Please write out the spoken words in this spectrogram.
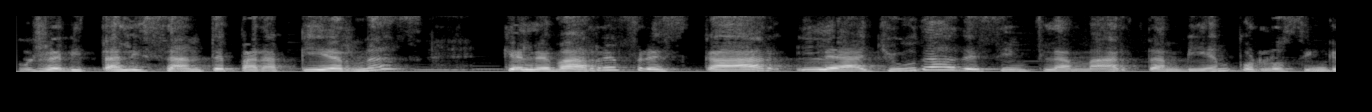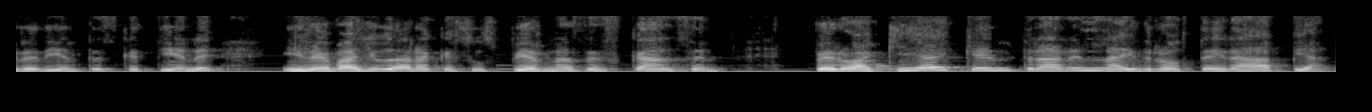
revitalizante para piernas, que le va a refrescar, le ayuda a desinflamar también por los ingredientes que tiene y le va a ayudar a que sus piernas descansen. Pero aquí hay que entrar en la hidroterapia.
